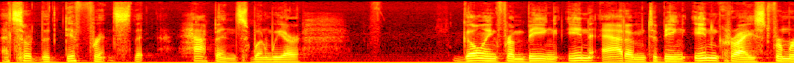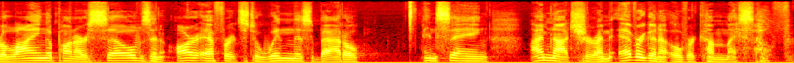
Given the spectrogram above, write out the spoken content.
That's sort of the difference that happens when we are going from being in Adam to being in Christ, from relying upon ourselves and our efforts to win this battle, and saying, I'm not sure I'm ever going to overcome myself.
